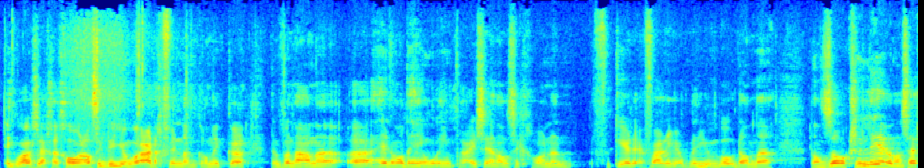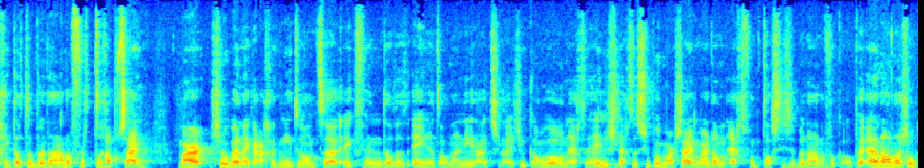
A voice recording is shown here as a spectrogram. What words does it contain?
ik wou zeggen, gewoon als ik de Jumbo aardig vind, dan kan ik de bananen helemaal de hemel inprijzen. En als ik gewoon een verkeerde ervaring heb met Jumbo, dan dan zal ik ze leren. Dan zeg ik dat de bananen vertrapt zijn. Maar zo ben ik eigenlijk niet, want uh, ik vind dat het een het ander niet uitsluit. Je kan wel een echt hele slechte supermarkt zijn, maar dan echt fantastische bananen verkopen. En andersom.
